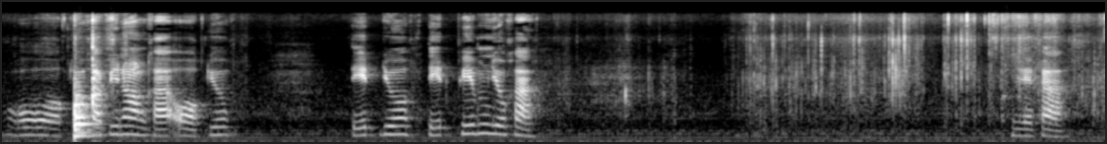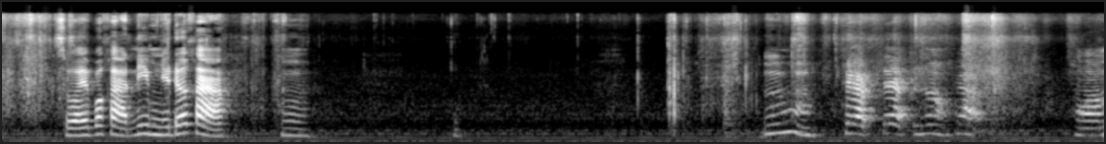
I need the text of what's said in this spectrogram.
โอ้ออกอยู่ค่ะพี่น้องค่ะ ออกอยู่ ติดอยู่ ติดพิมพ์อยู่ค่ะ นี่เลยค่ะ สวยปะค่ะนิ่มอยู่เด้อค่ะ อืมอืมแซ่บแซ่บพี่น้องแซ่บหอม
